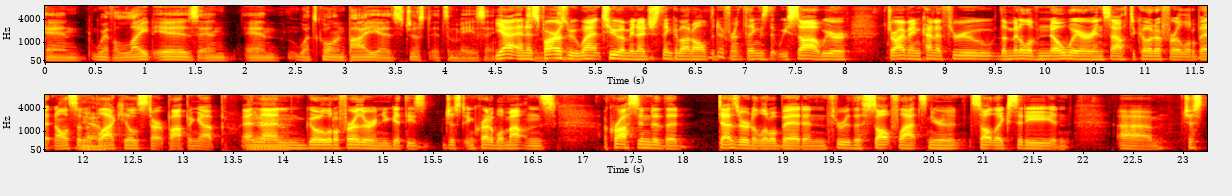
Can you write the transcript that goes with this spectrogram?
and where the light is and and what's going by you, it's just it's amazing. Yeah, and as far as we went too, I mean, I just think about all the different things that we saw. We were driving kind of through the middle of nowhere in South Dakota for a little bit, and all of a sudden Yeah. the Black Hills start popping up, and Yeah. then go a little further, and you get these just incredible mountains across into the desert a little bit, and through the salt flats near Salt Lake City, and um, just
